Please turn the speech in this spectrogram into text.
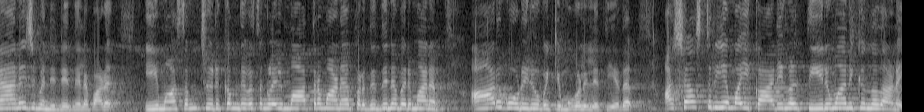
മാനേജ്മെന്റിന്റെ നിലപാട്. ഈ മാസം ചുരുക്കം ദിവസങ്ങളിൽ മാത്രമാണ് പ്രതിദിന വരുമാനം ആറ് കോടി രൂപയ്ക്ക് മുകളിലെത്തിയത്. അശാസ്ത്രീയമായി കാര്യങ്ങൾ തീരുമാനിക്കുന്നതാണ്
